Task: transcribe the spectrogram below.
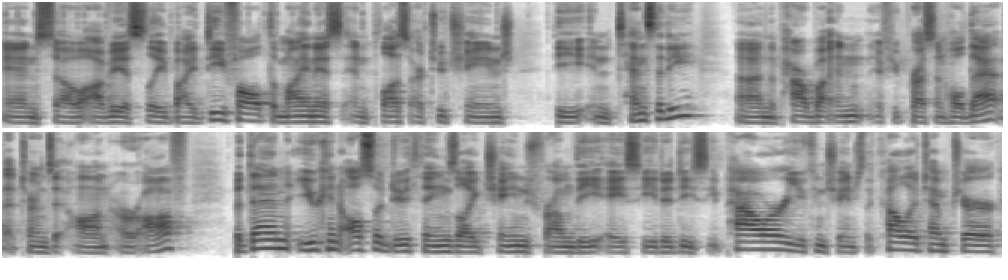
and so obviously by default, the minus and plus are to change the intensity. Uh, and the power button, if you press and hold that, that turns it on or off. But then you can also do things like change from the AC to DC power. You can change the color temperature.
